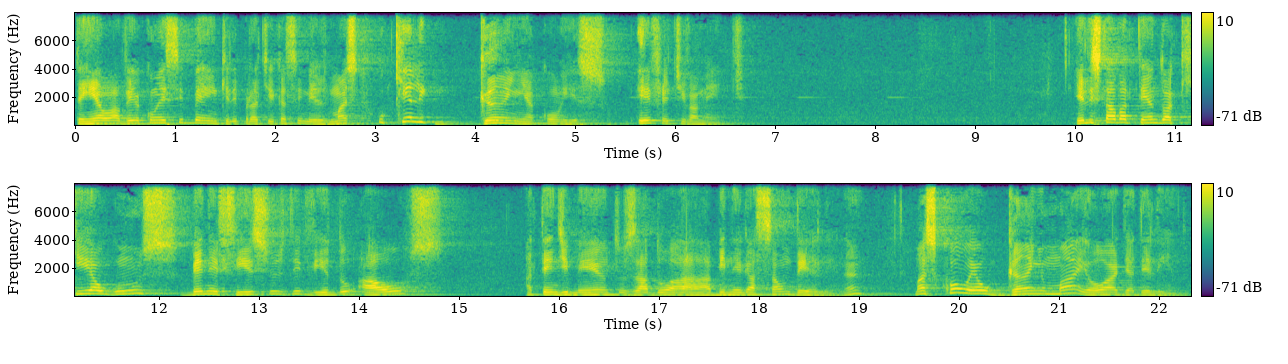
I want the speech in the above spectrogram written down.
Tem a ver com esse bem que ele pratica a si mesmo. Mas o que ele ganha com isso, efetivamente? Ele estava tendo aqui alguns benefícios devido aos atendimentos, a, doar, a abnegação dele. Né? Mas qual é o ganho maior de Adelino?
